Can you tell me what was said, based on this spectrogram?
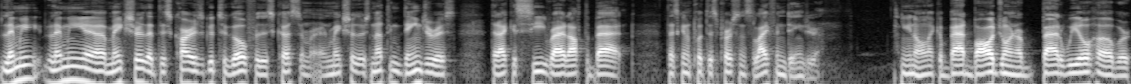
let me let me uh, make sure that this car is good to go for this customer and make sure there's nothing dangerous that I could see right off the bat that's going to put this person's life in danger. You know, like a bad ball joint or bad wheel hub or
